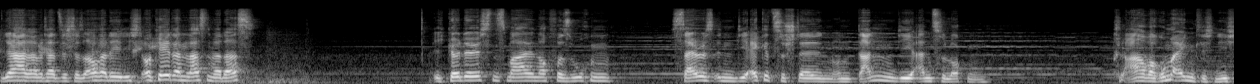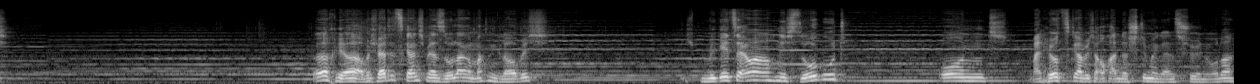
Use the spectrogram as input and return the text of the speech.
Ja, damit hat sich das auch erledigt. Okay, dann lassen wir das. Ich könnte höchstens mal noch versuchen, Cyrus in die Ecke zu stellen und dann die anzulocken. Klar, warum eigentlich nicht? Ach ja, aber ich werde jetzt gar nicht mehr so lange machen, glaube ich. ich. Mir geht es ja immer noch nicht so gut. Und man hört es, glaube ich, auch an der Stimme ganz schön, oder?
